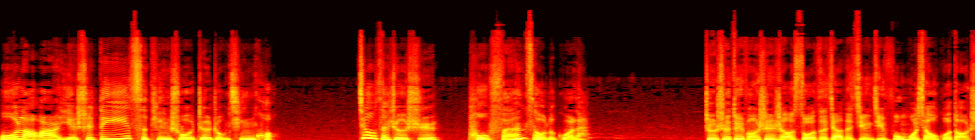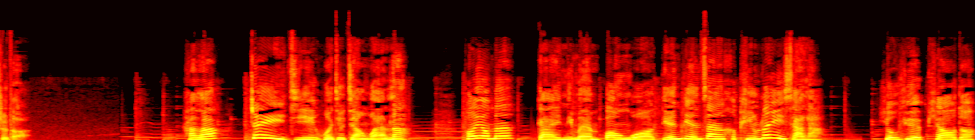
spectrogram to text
吴老二也是第一次听说这种情况。就在这时，普凡走了过来。这是对方身上锁子甲的荆棘附魔效果导致的。好了，这一集我就讲完了，朋友们，该你们帮我点点赞和评论一下啦。有月票的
